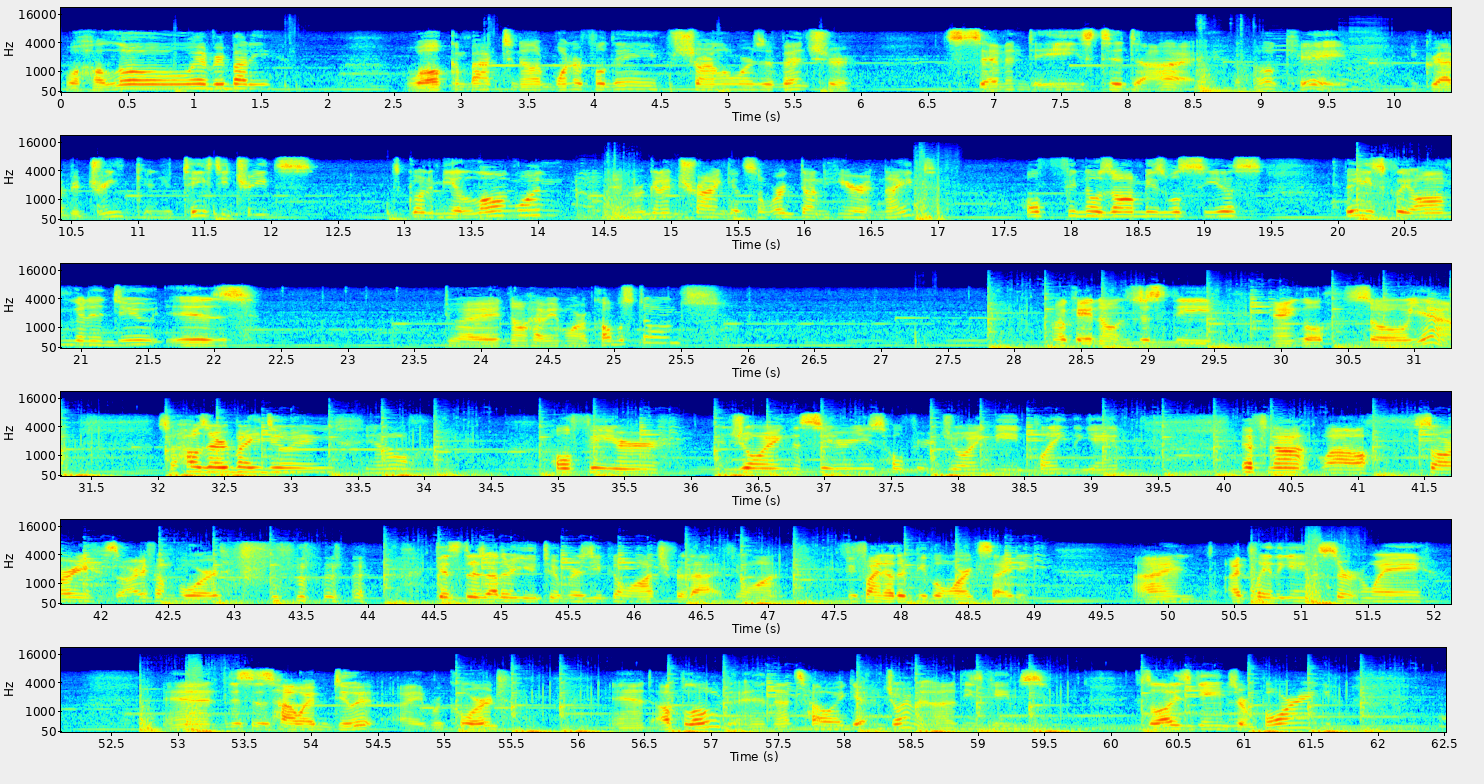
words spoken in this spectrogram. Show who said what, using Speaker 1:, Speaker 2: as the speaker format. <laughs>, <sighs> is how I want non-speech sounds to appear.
Speaker 1: Well, hello everybody. Welcome back to another wonderful day of Sharlenwar's Adventure. Seven days to die. Okay, you grab your drink and your tasty treats. It's going to be a long one, and we're going to try and get some work done here at night. Hopefully no zombies will see us. Basically, all I'm going to do is... Do I not have any more cobblestones? Okay, no, it's just the angle. So yeah. So how's everybody doing? You know, hopefully you're enjoying the series. Hopefully you're enjoying me playing the game. If not, well, sorry. Sorry if I'm bored. <laughs> Guess there's other YouTubers you can watch for that if you want. If you find other people more exciting. I I play the game a certain way, and this is how I do it. I record and upload, and that's how I get enjoyment out of these games. Because a lot of these games are boring.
